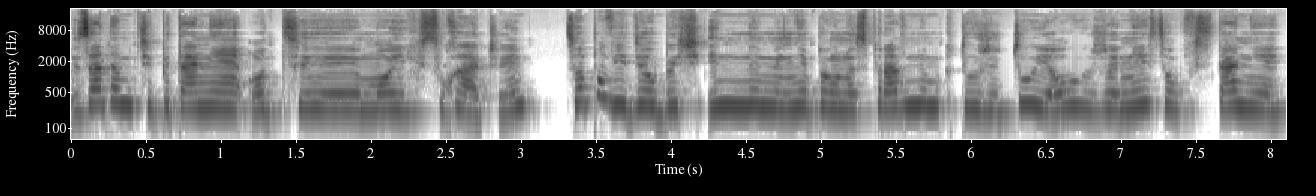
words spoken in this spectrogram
Zadam ci pytanie od y, moich słuchaczy. Co powiedziałbyś innym niepełnosprawnym, którzy czują, że nie są w stanie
